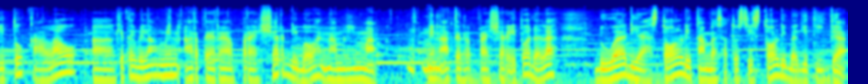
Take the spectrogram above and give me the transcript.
itu kalau uh, kita bilang mean arterial pressure di bawah 65. Mm-hmm. Mean arterial pressure itu adalah dua diastol ditambah satu sistol dibagi tiga.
